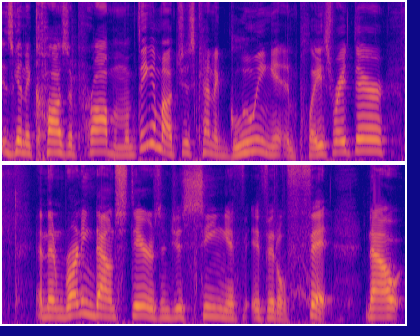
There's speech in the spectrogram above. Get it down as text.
is going to cause a problem. I'm thinking about just kind of gluing it in place right there and then running downstairs and just seeing if, if it'll fit. Now,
